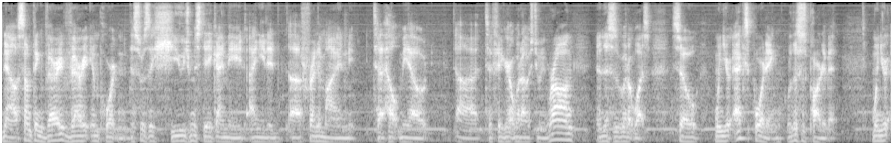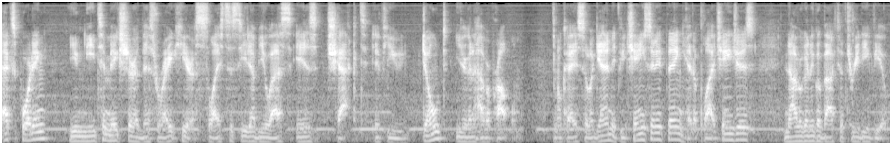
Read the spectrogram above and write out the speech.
Now, something very, very important. This was a huge mistake I made. I needed a friend of mine to help me out uh, to figure out what I was doing wrong, and this is what it was. So, when you're exporting, well, this is part of it. When you're exporting, you need to make sure this right here, slice to CWS, is checked. If you don't, you're going to have a problem. Okay, so again, if you changed anything, hit apply changes. Now we're going to go back to 3D view.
